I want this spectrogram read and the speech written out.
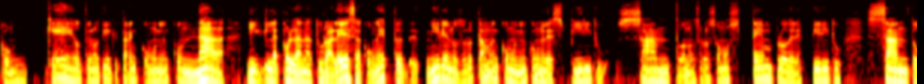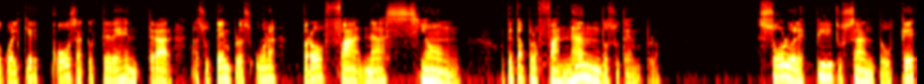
con qué, usted no tiene que estar en comunión con nada y con la naturaleza, con esto. Mire, nosotros estamos en comunión con el Espíritu Santo, nosotros somos templo del Espíritu Santo. Cualquier cosa que usted deje entrar a su templo es una profanación. Usted está profanando su templo. Solo el Espíritu Santo, usted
